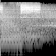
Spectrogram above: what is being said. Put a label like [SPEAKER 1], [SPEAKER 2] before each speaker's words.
[SPEAKER 1] Yeah.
